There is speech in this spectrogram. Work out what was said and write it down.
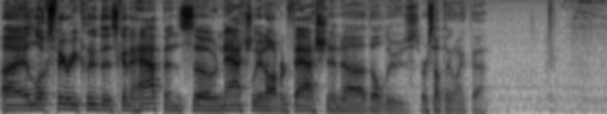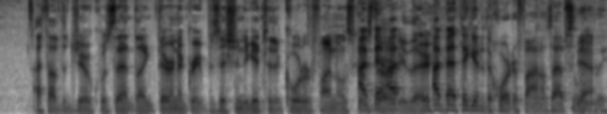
Uh, it looks very clear that it's going to happen. So naturally, in Auburn fashion, uh, they'll lose or something like that. I thought the joke was that like they're in a great position to get to the quarterfinals I because they're bet. already I, there. I bet they get to the quarterfinals. Absolutely.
